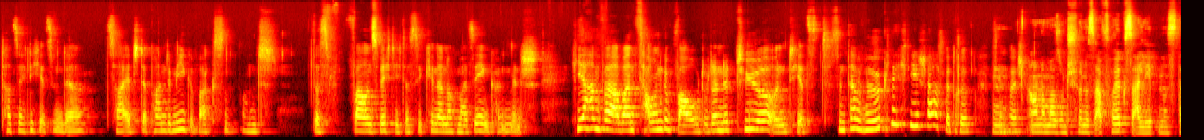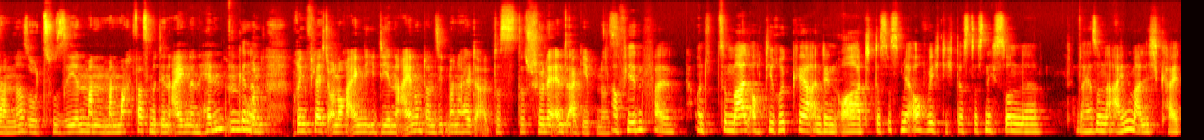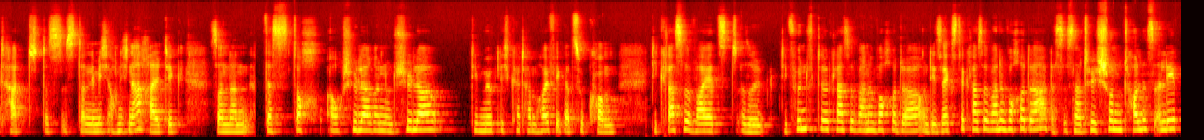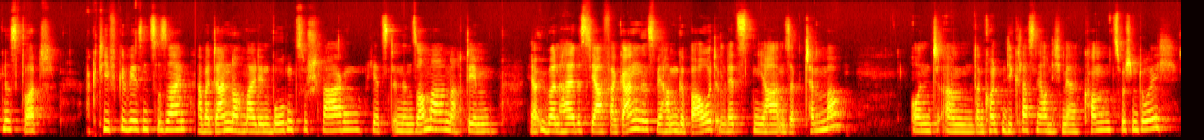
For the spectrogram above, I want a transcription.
tatsächlich jetzt in der Zeit der Pandemie gewachsen. Und das war uns wichtig, dass die Kinder noch mal sehen können, Mensch, hier haben wir aber einen Zaun gebaut oder eine Tür und jetzt sind da wirklich die Schafe drin. Zum mhm. Beispiel. Auch nochmal so ein schönes Erfolgserlebnis dann, ne? so zu sehen, man, man macht was mit den eigenen Händen genau. und bringt vielleicht auch noch eigene Ideen ein und dann sieht man halt das, das schöne Endergebnis. Auf jeden Fall. Und zumal auch die Rückkehr an den Ort, das ist mir auch wichtig, dass das nicht so eine naja, so eine Einmaligkeit hat. Das ist dann nämlich auch nicht nachhaltig, sondern dass doch auch Schülerinnen und Schüler die Möglichkeit haben, häufiger zu kommen. Die Klasse war jetzt, also die fünfte Klasse war eine Woche da und die sechste Klasse war eine Woche da. Das ist natürlich schon ein tolles Erlebnis, dort aktiv gewesen zu sein. Aber dann nochmal den Bogen zu schlagen, jetzt in den Sommer, nachdem ja über ein halbes Jahr vergangen ist. Wir haben gebaut im letzten Jahr im September. Und ähm, dann konnten die Klassen ja auch nicht mehr kommen zwischendurch.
